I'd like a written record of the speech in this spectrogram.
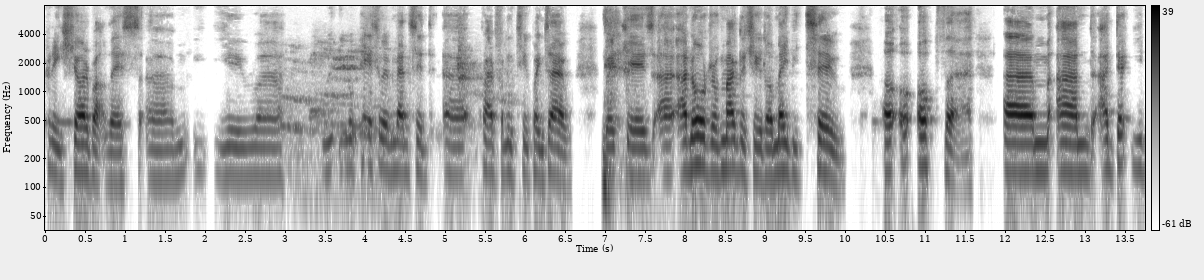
pretty sure about this. Um, you, uh, you, you appear to have invented uh, crowdfunding 2.0, which is uh, an order of magnitude or maybe two up there. Um, and I don't, you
